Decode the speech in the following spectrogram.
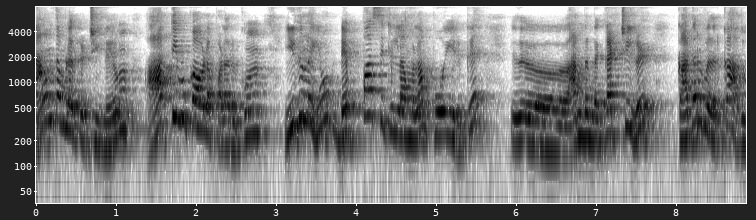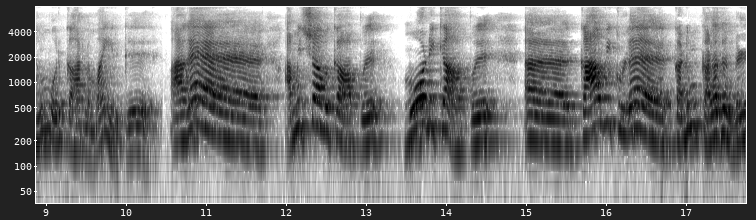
நாம் தமிழர் கட்சியிலையும் அதிமுகவில் பலருக்கும் இதுலேயும் டெபாசிட் இல்லாமலாம் போயிருக்கு. இது அந்தந்த கட்சிகள் கதறுவதற்கு அதுவும் ஒரு காரணமாக இருக்குது ஆக அமித்ஷாவுக்கு ஆப்பு மோடிக்கு ஆப்பு காவிக்குள்ள கடும் கலகங்கள்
